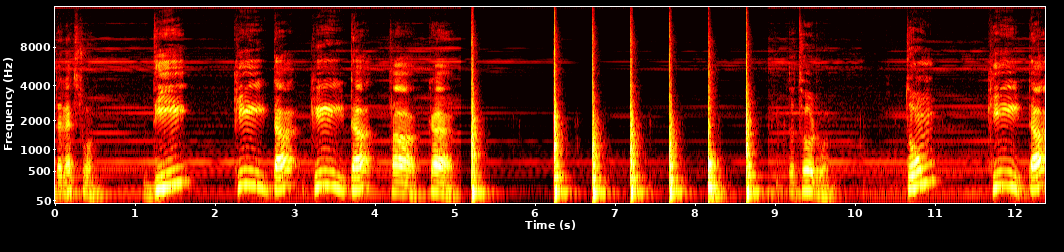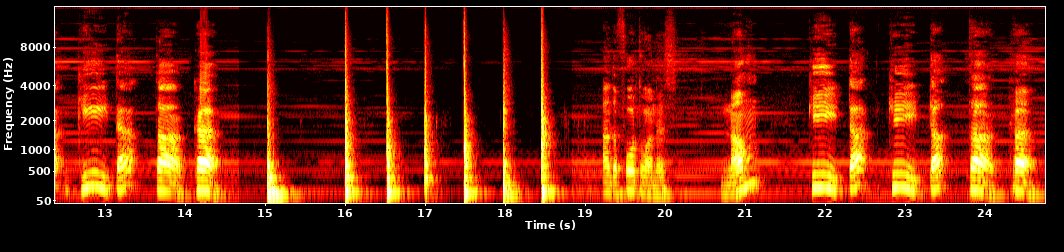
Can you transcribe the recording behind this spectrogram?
The next one the ki ta ki ta ta ka. The third one tum ki ta ki ta ta ka. and the fourth one is nam kita kita taka.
